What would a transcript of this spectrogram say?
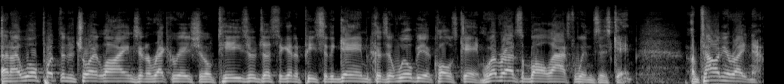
And I will put the Detroit Lions in a recreational teaser just to get a piece of the game because it will be a close game. Whoever has the ball last wins this game. I'm telling you right now.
